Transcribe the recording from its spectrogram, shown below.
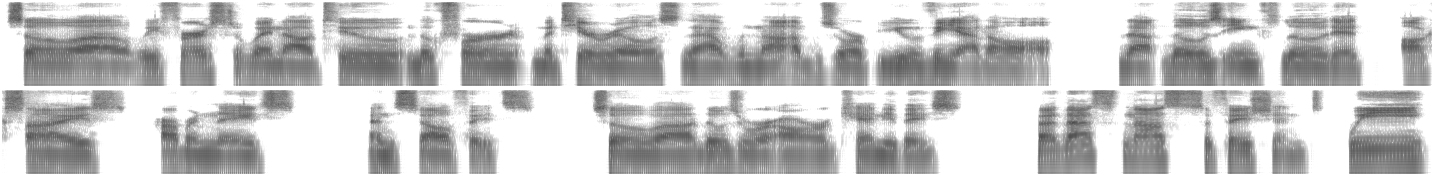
So uh, we first went out to look for materials that would not absorb UV at all. That those included oxides, carbonates, and sulfates. So uh, those were our candidates. But that's not sufficient. We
